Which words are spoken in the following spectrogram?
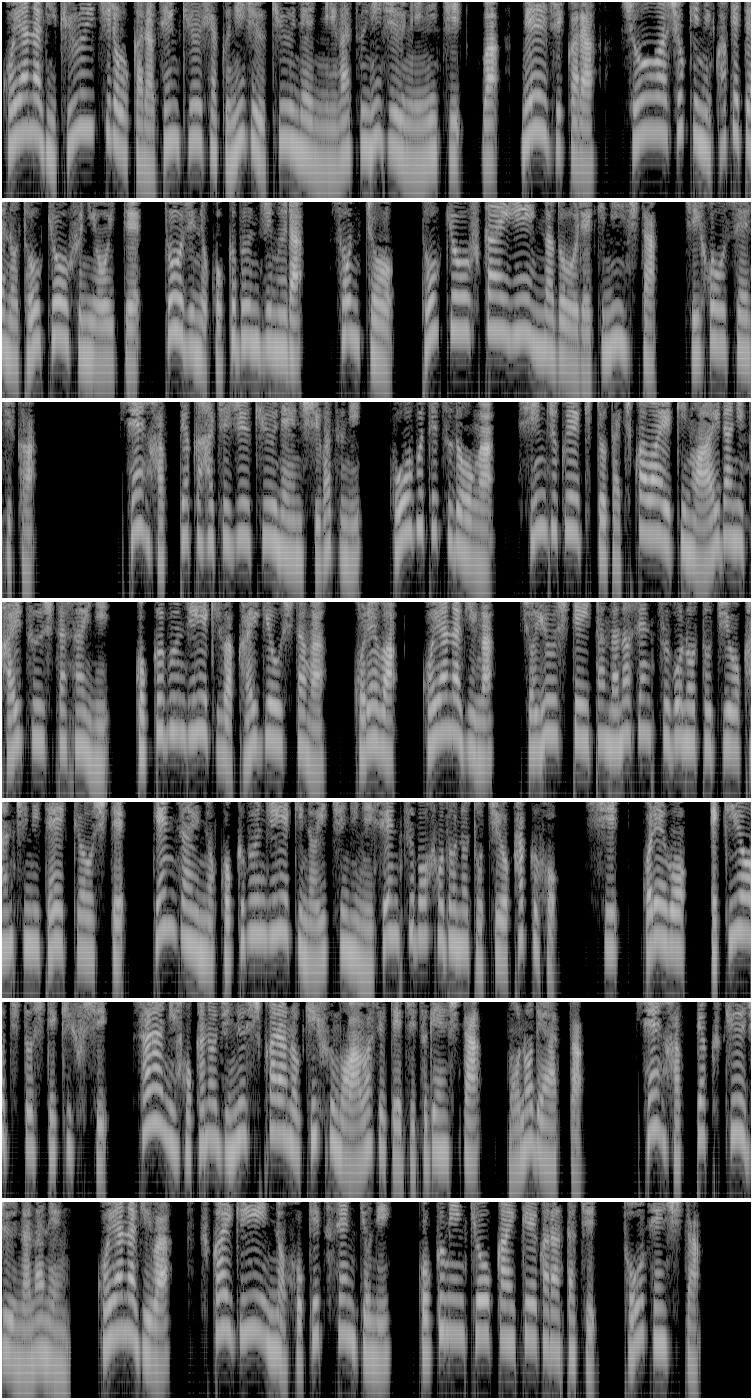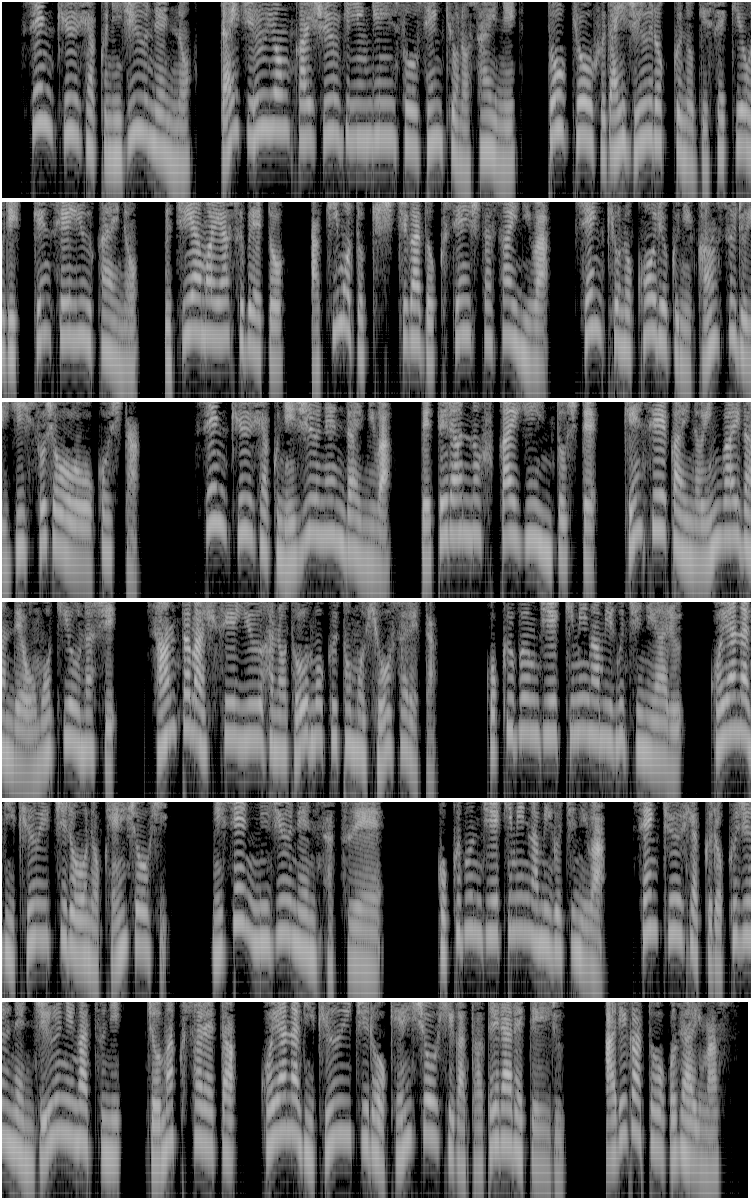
小柳久一郎から1929年2月22日は、明治から昭和初期にかけての東京府において、当時の国分寺村、村長、東京府会議員などを歴任した地方政治家。1889年4月に後部鉄道が新宿駅と立川駅の間に開通した際に国分寺駅が開業したが、これは小柳が所有していた7000坪の土地を官地に提供して、現在の国分寺駅の位置に2000坪ほどの土地を確保し、これを駅用地として寄付し、さらに他の地主からの寄付も合わせて実現したものであった。1897年、小柳は、府会議員の補欠選挙に国民協会系から立ち、当選した。1920年の第14回衆議院議員総選挙の際に、東京府第16区の議席を立憲政友会の内山安兵衛と秋元騎士が独占した際には、選挙の効力に関する異議訴訟を起こした。1920年代には、ベテランの府会議員として、県政会の院外団で重きをなし、三玉非政友派の頭目とも評された。国分寺駅南口にある小柳久一郎の検証費。2020年撮影。国分寺駅南口には、1960年12月に除幕された小柳九一郎検証碑が建てられている。ありがとうございます。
